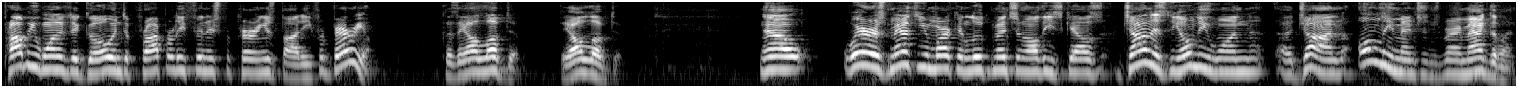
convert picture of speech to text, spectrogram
probably wanted to go and to properly finish preparing his body for burial because they all loved him. They all loved him. Now, whereas Matthew, Mark, and Luke mention all these gals, John is the only one, uh, John only mentions Mary Magdalene.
